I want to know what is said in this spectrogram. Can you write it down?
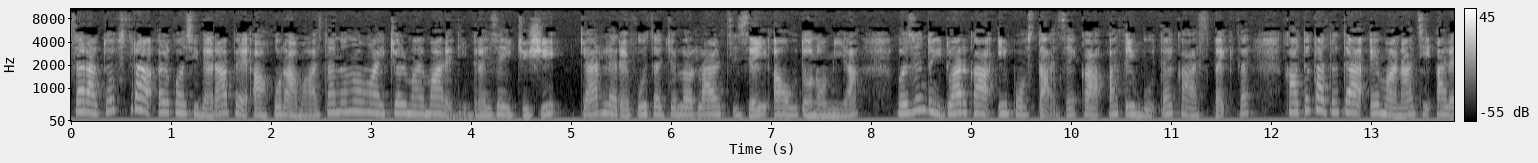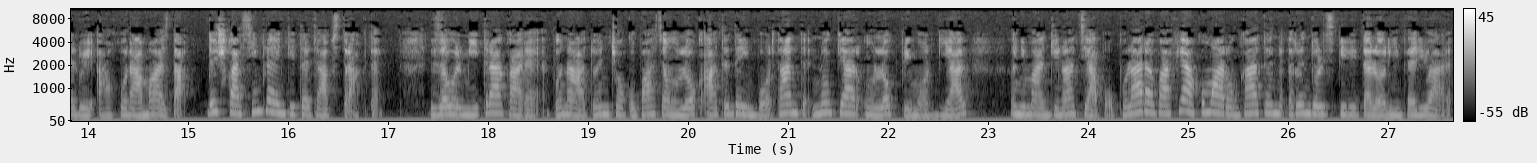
Zaratustra îl considera pe Ahura Mazda nu numai cel mai mare dintre zei, ci și chiar le refuză celorlalți zei autonomia, văzându-i doar ca ipostaze, ca atribute, ca aspecte, ca tot atâtea emanații ale lui Ahura Mazda, deci ca simple entități abstracte. Zeul Mitra, care până atunci ocupase un loc atât de important, nu chiar un loc primordial, în imaginația populară, va fi acum aruncat în rândul spiritelor inferioare.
